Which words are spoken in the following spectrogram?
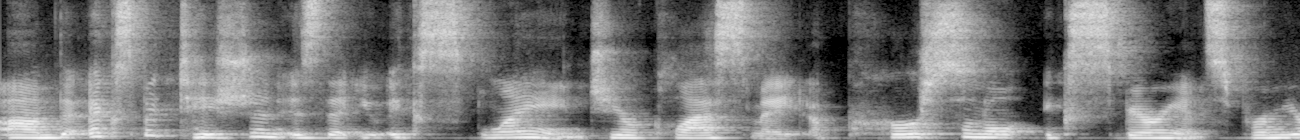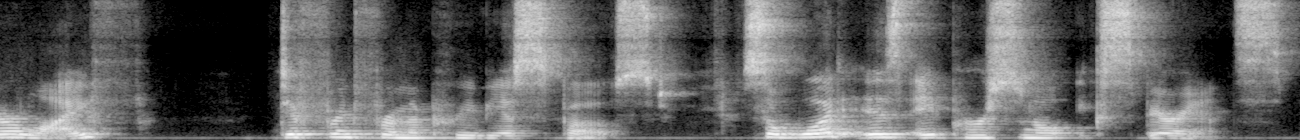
Um, the expectation is that you explain to your classmate a personal experience from your life different from a previous post. So, what is a personal experience?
